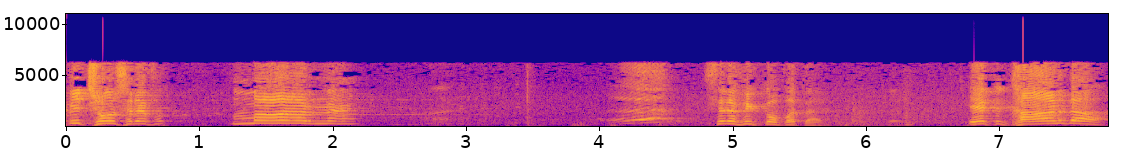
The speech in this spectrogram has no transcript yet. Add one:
پچھوں صرف مارنا صرف ایک کو پتا ہے۔ ایک کھان دا۔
